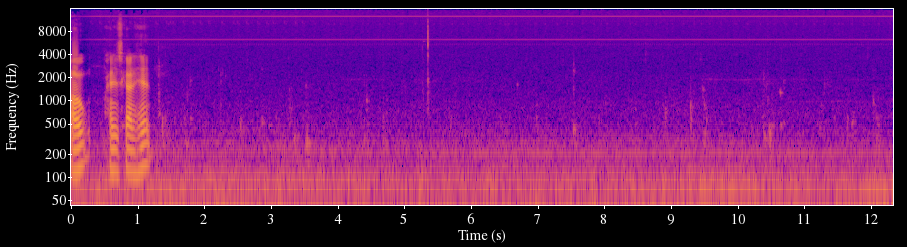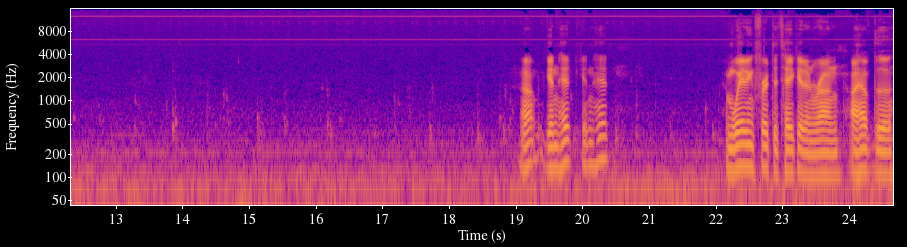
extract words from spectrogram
Oh, I just got hit. Oh, getting hit, getting hit. I'm waiting for it to take it and run. I have the...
